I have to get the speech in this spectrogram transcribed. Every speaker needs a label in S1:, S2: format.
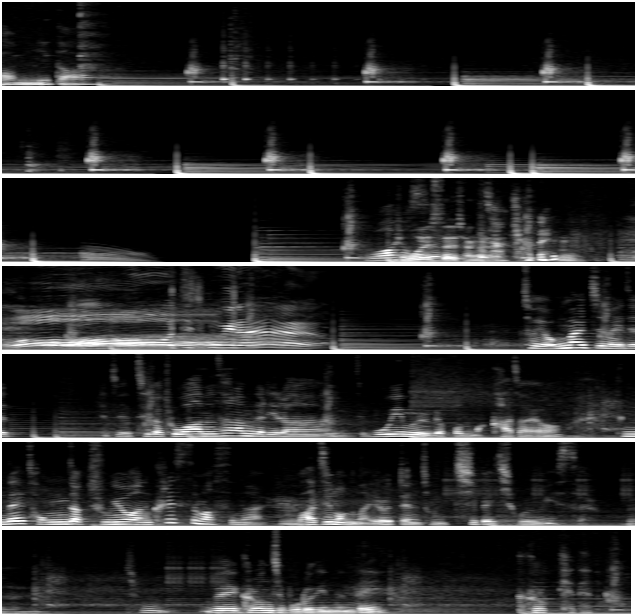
S1: 감사합니다. 뭐 하셨어요?
S2: 뭐 했어요, 작년에?
S1: 작년에?
S3: 어, 뒤집공이네.
S1: 저 연말쯤에 이제 이제 제가 좋아하는 사람들이랑 이제 모임을 몇 번 막 가져요. 근데 정작 중요한 크리스마스 날
S2: 음.
S1: 마지막 날 이럴 때는 전 집에 조용히 있어요. 좀 왜 그런지 모르겠는데 그렇게 되더라고요.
